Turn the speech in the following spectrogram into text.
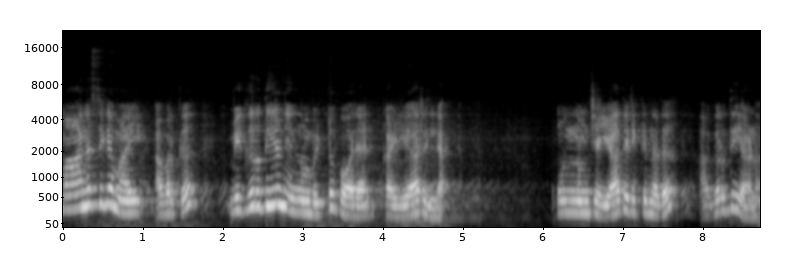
മാനസികമായി അവർക്ക് വികൃതിയിൽ നിന്നും വിട്ടുപോരാൻ കഴിയാറില്ല. ഒന്നും ചെയ്യാതിരിക്കുന്നത് അകൃതിയാണ്.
